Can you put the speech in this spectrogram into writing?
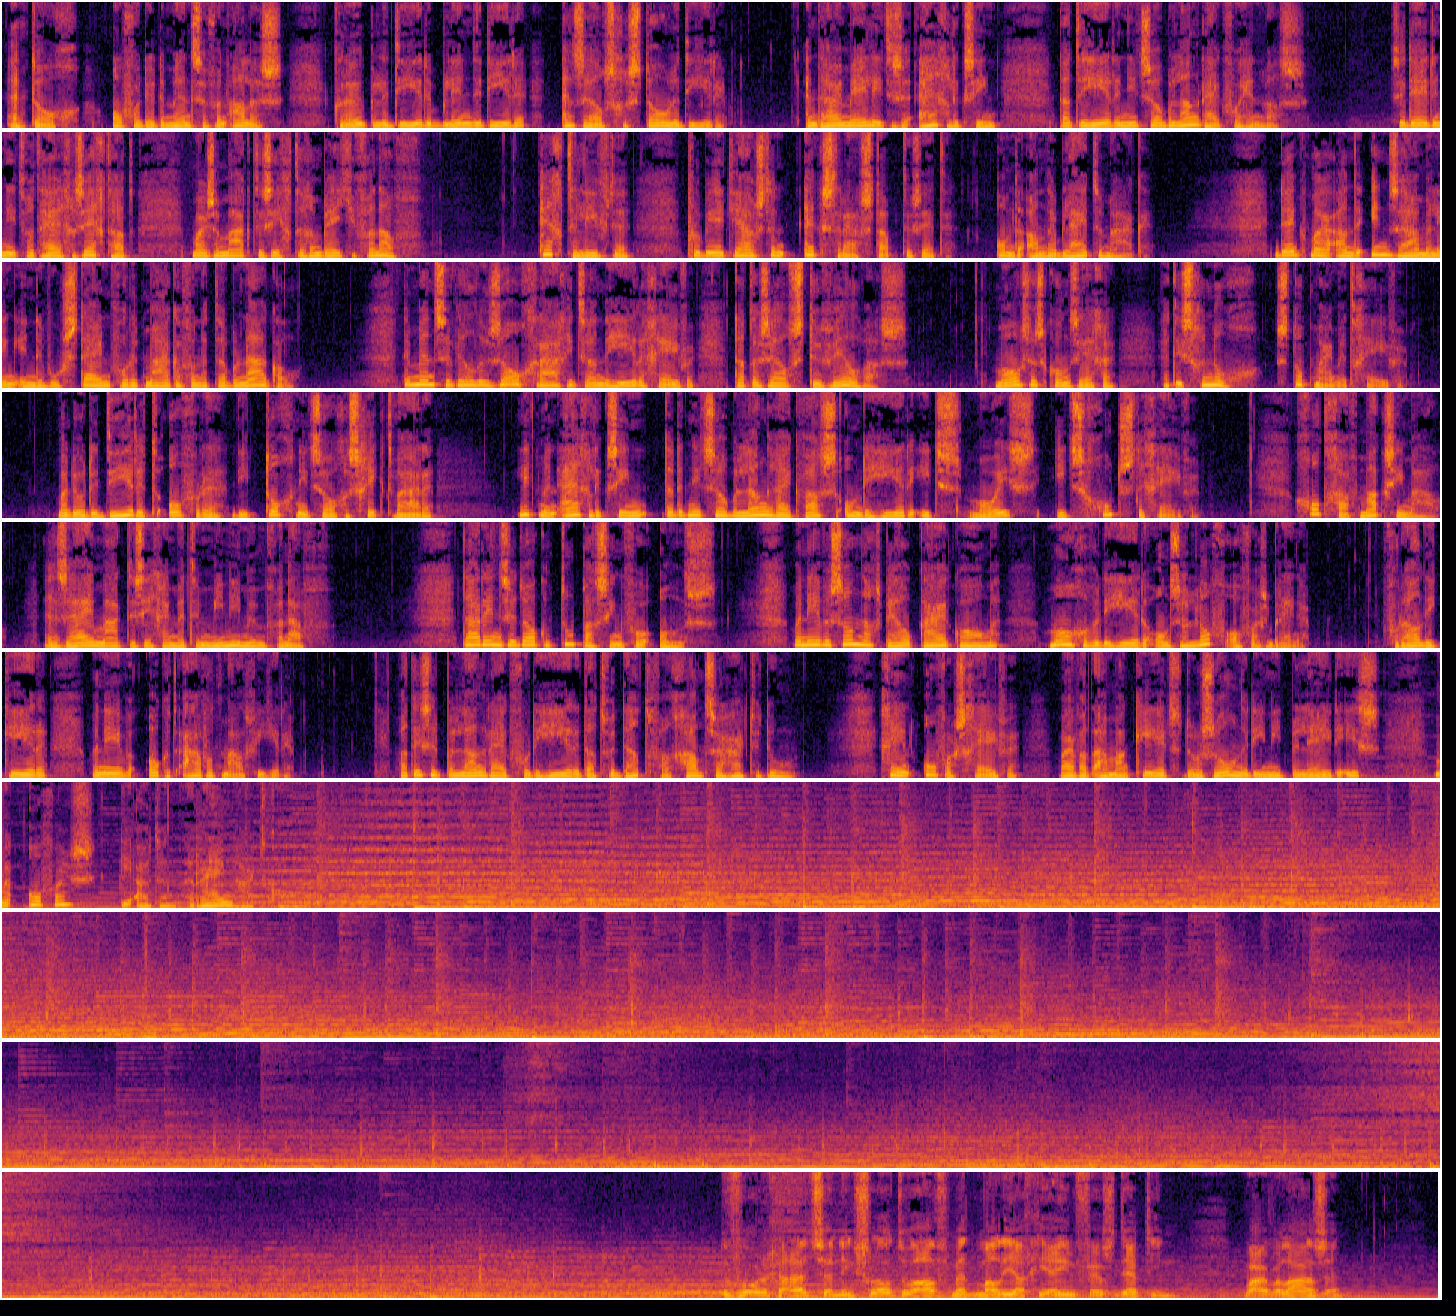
En toch offerden de mensen van alles: kreupele dieren, blinde dieren en zelfs gestolen dieren. En daarmee lieten ze eigenlijk zien dat de Heere niet zo belangrijk voor hen was. Ze deden niet wat hij gezegd had, maar ze maakten zich er een beetje vanaf. Echte liefde probeert juist een extra stap te zetten om de ander blij te maken. Denk maar aan de inzameling in de woestijn voor het maken van de tabernakel. De mensen wilden zo graag iets aan de Heere geven dat er zelfs te veel was. Mozes kon zeggen: Het is genoeg, stop maar met geven. Maar door de dieren te offeren die toch niet zo geschikt waren, liet men eigenlijk zien dat het niet zo belangrijk was om de Heere iets moois, iets goeds te geven. God gaf maximaal en zij maakten zich er met een minimum vanaf. Daarin zit ook een toepassing voor ons. Wanneer we zondags bij elkaar komen, mogen we de Heere onze lofoffers brengen. Vooral die keren wanneer we ook het avondmaal vieren. Wat is het belangrijk voor de Heere dat we dat van ganse harte doen. Geen offers geven waar wat aan mankeert door zonde die niet beleden is, maar offers die uit een rein hart komen. De vorige uitzending sloten we af met Malachi 1 vers 13, waar we lazen...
